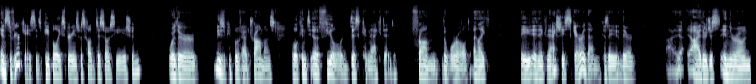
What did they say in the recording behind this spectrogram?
In severe cases, people experience what's called dissociation, where they're, these are people who've had traumas, will uh, feel disconnected from the world. And like they, and it can actually scare them because they, they're uh, either just in their own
